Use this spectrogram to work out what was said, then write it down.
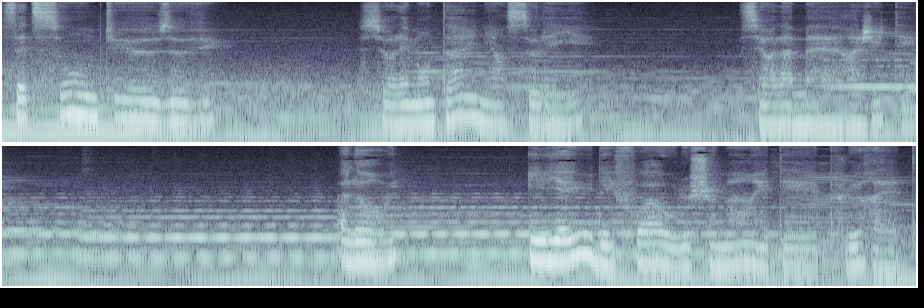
Cette somptueuse vue sur les montagnes ensoleillées, sur la mer agitée. Alors oui, il y a eu des fois où le chemin était plus raide,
